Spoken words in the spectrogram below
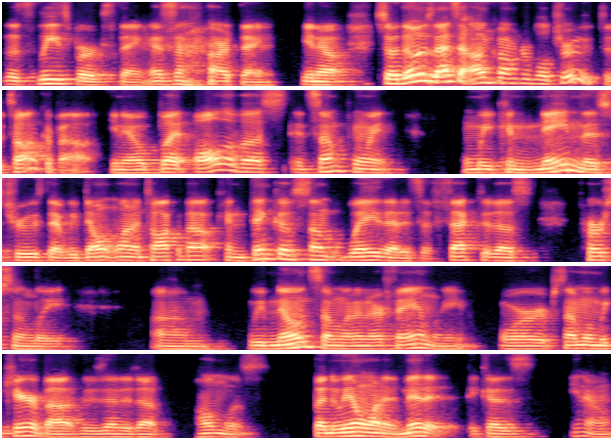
that's Leesburg's thing. It's not our thing, you know. So those that's an uncomfortable truth to talk about, you know. But all of us at some point, when we can name this truth that we don't want to talk about, can think of some way that it's affected us personally. Um, we've known someone in our family or someone we care about who's ended up homeless. But we don't want to admit it because, you know,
